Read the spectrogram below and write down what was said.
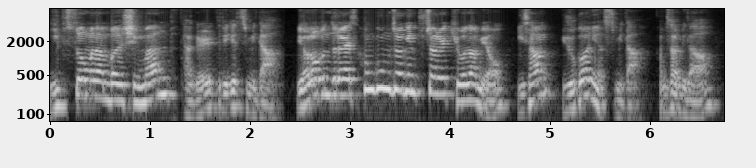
입소문 한 번씩만 부탁을 드리겠습니다. 여러분들의 성공적인 투자를 기원하며 이상 6원이었습니다. 감사합니다.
